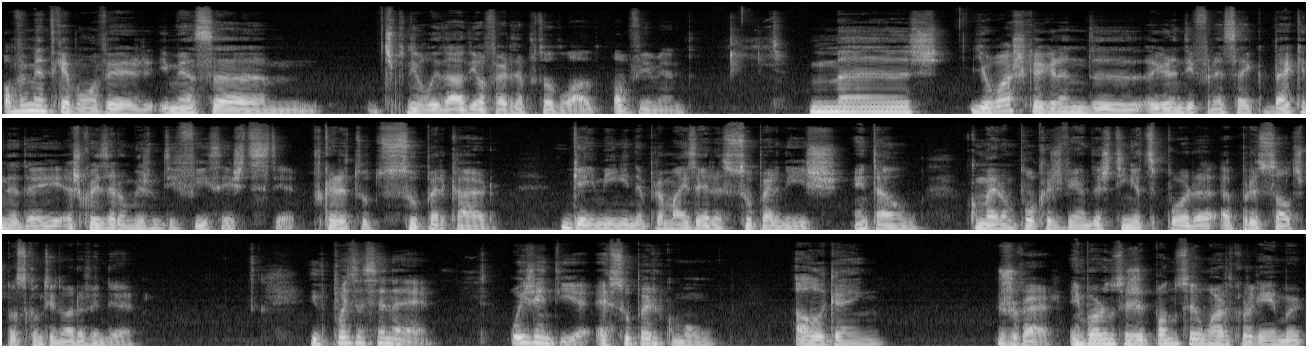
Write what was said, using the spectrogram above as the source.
obviamente, que é bom haver imensa hum, disponibilidade e oferta por todo lado, obviamente. Mas eu acho que a grande, a grande diferença é que back in the day as coisas eram mesmo difíceis de se ter, porque era tudo super caro. Gaming ainda para mais era super niche, então, como eram poucas vendas, tinha de se pôr a, a preços altos para se continuar a vender. E depois a cena é, hoje em dia é super comum alguém jogar. Embora não seja, pode não ser um hardcore gamer,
